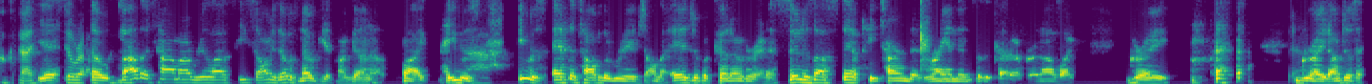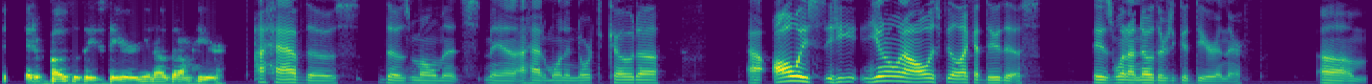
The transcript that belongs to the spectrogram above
This a, okay. Yeah. Still rifle So by the time I realized he saw me, there was no getting my gun up. Like he was, Wow. he was at the top of the ridge on the edge of a cutover, and as soon as I stepped, he turned and ran into the cutover, and I was like, "Great, great! I've just educated both of these deer, you know, that I'm here." I have those those moments, man. I had one in North Dakota. I always he you know when I always feel like I do this is when I know there's a good deer in there. Um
